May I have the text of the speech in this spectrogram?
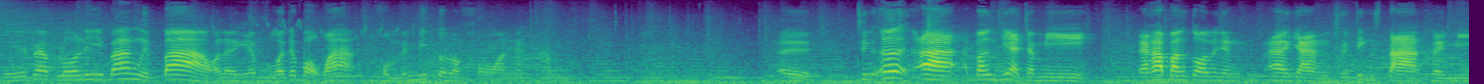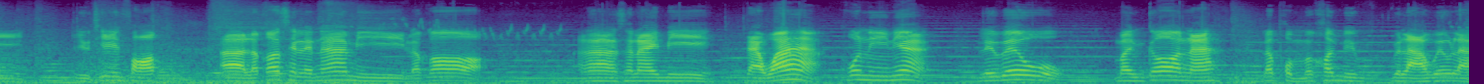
หรือแบบโลลิบ้างหรือเปล่าอะไรเงี้ยผมก็จะบอกว่าผมไม่มีตัวละครนะครับ เออถึงเอออ่าบางทีอาจจะมีนะครับบางตัวมันอย่างอ่าอย่าง Shooting Star เคยมีอยู่ที่ Fox อ่าแล้วก็เซเลน่ามีแล้วก็อ่าสไนมี แต่ว่าพวกนี้เนี่ยเลเวลมันก็นะ แล้วผมไม่ค่อยมีเวลาเวลา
